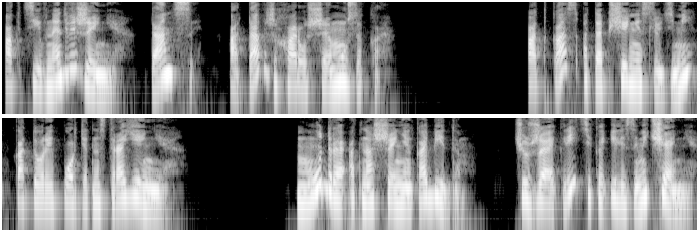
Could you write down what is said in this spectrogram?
Активное движение, танцы, а также хорошая музыка. Отказ от общения с людьми, которые портят настроение. Мудрое отношение к обидам. Чужая критика или замечание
